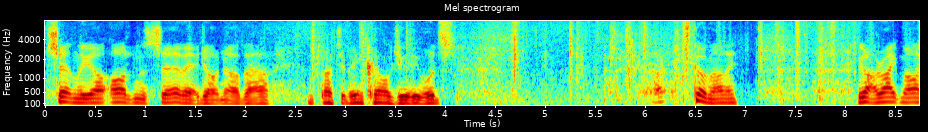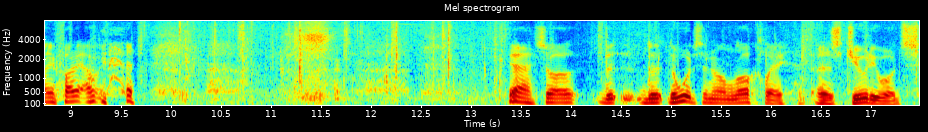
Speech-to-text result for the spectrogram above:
certainly Ordnance Survey I don't know about, about it being called Judy Woods. Good morning. You got a right morning for it, haven't you? yeah, so the, the, the woods are known locally as Judy Woods.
